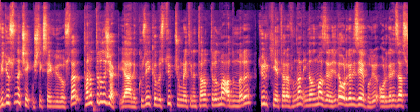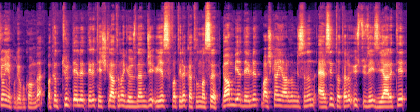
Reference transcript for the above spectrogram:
Videosunu da çekmiştik sevgili dostlar. Tanıttırılacak. Yani Kuzey Kıbrıs Türk Cumhuriyeti'nin tanıttırılma adımları Türkiye tarafından inanılmaz derecede organize yapılıyor. Organizasyon yapılıyor bu konuda. Bakın Türk Devletleri Teşkilatı'na gözlemci üye sıfatıyla katılması, Gambiya Devlet Başkan Yardımcısının Ersin Tatar'ı üst düzey ziyareti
